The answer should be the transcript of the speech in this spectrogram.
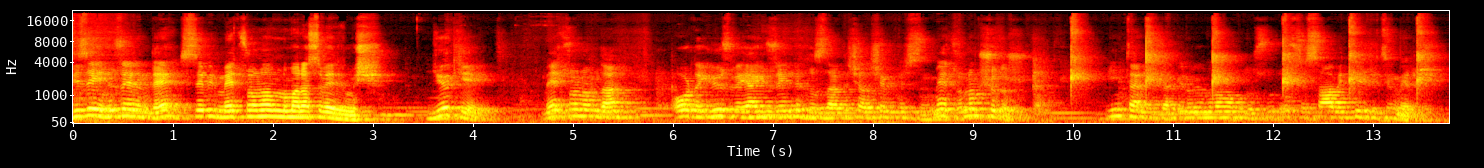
dizeyin üzerinde size bir metronom numarası verilmiş. Diyor ki metronomdan orada 100 veya 150 hızlarda çalışabilirsin. Metronom şudur. İnternetten bir uygulama bulursunuz. O size sabit bir ritim verir.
